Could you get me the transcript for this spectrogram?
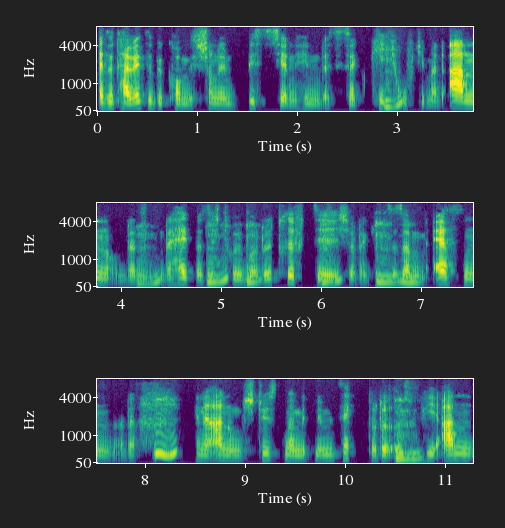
Also teilweise bekomme ich es schon ein bisschen hin, dass ich sage, okay, ich Mhm. rufe jemand an und dann Mhm. unterhält man sich Mhm. drüber Mhm. oder trifft Mhm. sich oder geht Mhm. zusammen essen oder keine Ahnung, stößt man mit einem Sekt oder irgendwie an,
